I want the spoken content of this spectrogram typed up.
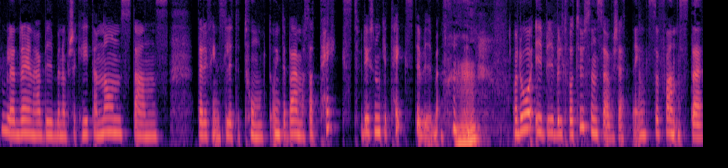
bläddrar i den här bibeln och försöker hitta någonstans där det finns lite tomt och inte bara en massa text, för det är så mycket text i bibeln. Mm. Och då i Bibel 2000s översättning så fanns det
